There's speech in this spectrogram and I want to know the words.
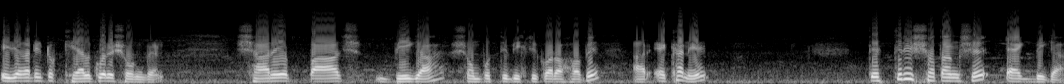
এই জায়গাটা একটু খেয়াল করে শুনবেন। সাড়ে পাঁচ বিঘা সম্পত্তি বিক্রি করা হবে, আর এখানে তেত্রিশ শতাংশে এক বিঘা।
